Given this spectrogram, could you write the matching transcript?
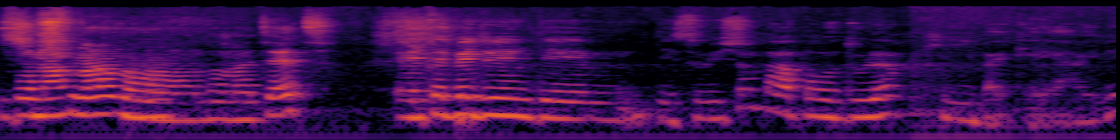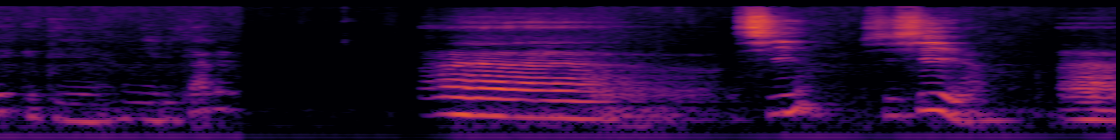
son, chemin, dans, dans, ma tête. Et t'avais donné des, des, solutions par rapport aux douleurs qui, bah, qui arrivaient, qui étaient inévitables? Euh, Si, si, si. Euh,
